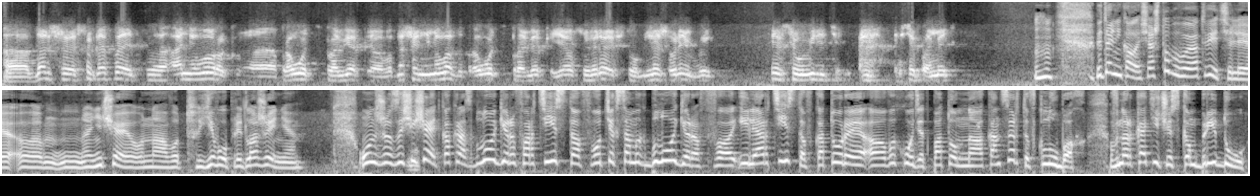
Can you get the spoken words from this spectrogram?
Э, Дальше, что касается Ани Лорак, э, проводится проверка. В отношении Мелады проводится проверка. Я вас уверяю, что в ближайшее время вы все, все увидите и все поймете. Мгм. Виталий Николаевич, а что бы вы ответили э, Нечаеву на вот его предложение? Он же защищает как раз блогеров, артистов, вот тех самых блогеров э, или артистов, которые э, выходят потом на концерты в клубах в наркотическом бреду,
